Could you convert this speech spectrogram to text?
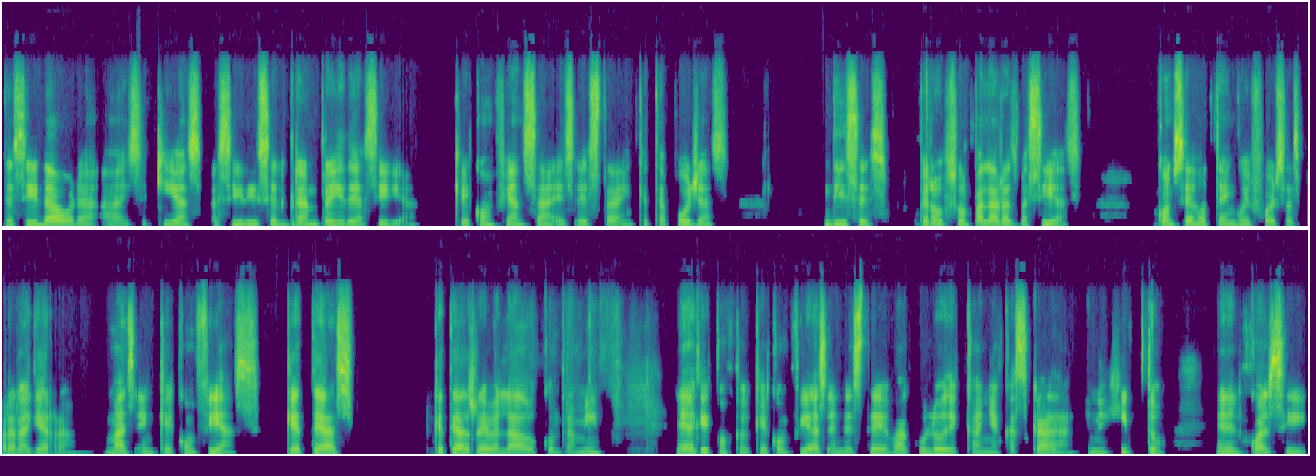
decid ahora a Ezequías, así dice el gran rey de Asiria, ¿qué confianza es esta en que te apoyas? Dices, pero son palabras vacías. Consejo tengo y fuerzas para la guerra, mas ¿en qué confías? ¿Qué te has, que te has revelado contra mí? He aquí que confías en este báculo de caña cascada en Egipto, en el cual si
